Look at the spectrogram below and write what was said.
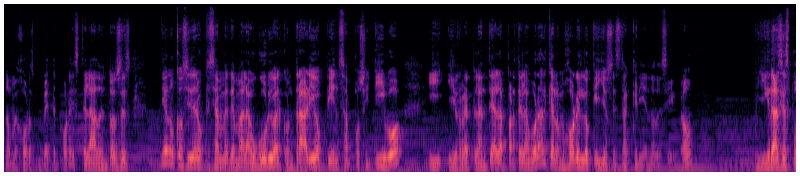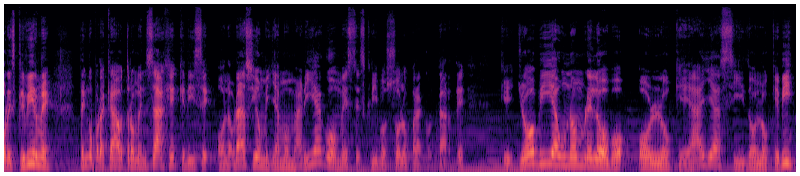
no mejor vete por este lado, entonces yo no considero que sea de mal augurio, al contrario, piensa positivo y, replantea la parte laboral que a lo mejor es lo que ellos están queriendo decir, ¿no? Y gracias por escribirme. Tengo por acá otro mensaje que dice, hola Horacio, me llamo María Gómez, te escribo solo para contarte que yo vi a un hombre lobo o lo que haya sido lo que vi.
